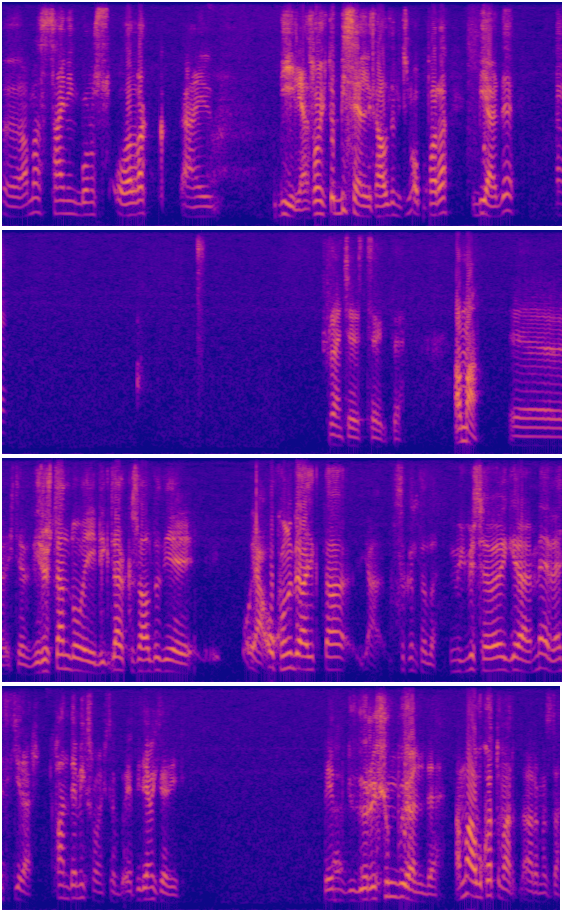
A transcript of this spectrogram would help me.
E, ama signing bonus olarak yani değil yani sonuçta bir senelik aldığın için o para bir yerde franchise tag'de. Ama e, işte virüsten dolayı ligler kısaldı diye o ya o konu birazcık daha ya, sıkıntılı. Mücbir sebebe girer mi? Evet girer. Pandemik sonuçta bu. Epidemik de değil. Benim görüşüm bu yönde. Ama avukat var aramızda.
